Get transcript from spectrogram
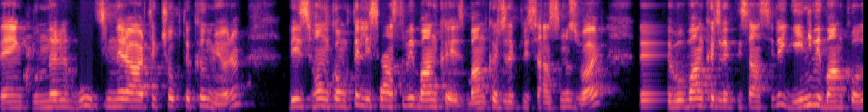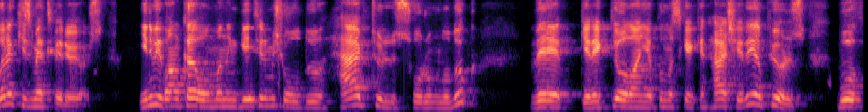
Bank bunların bu isimleri artık çok takılmıyorum. Biz Hong Kong'da lisanslı bir bankayız. Bankacılık lisansımız var ve bu bankacılık lisansıyla yeni bir banka olarak hizmet veriyoruz. Yeni bir banka olmanın getirmiş olduğu her türlü sorumluluk ve gerekli olan yapılması gereken her şeyi de yapıyoruz. Bu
